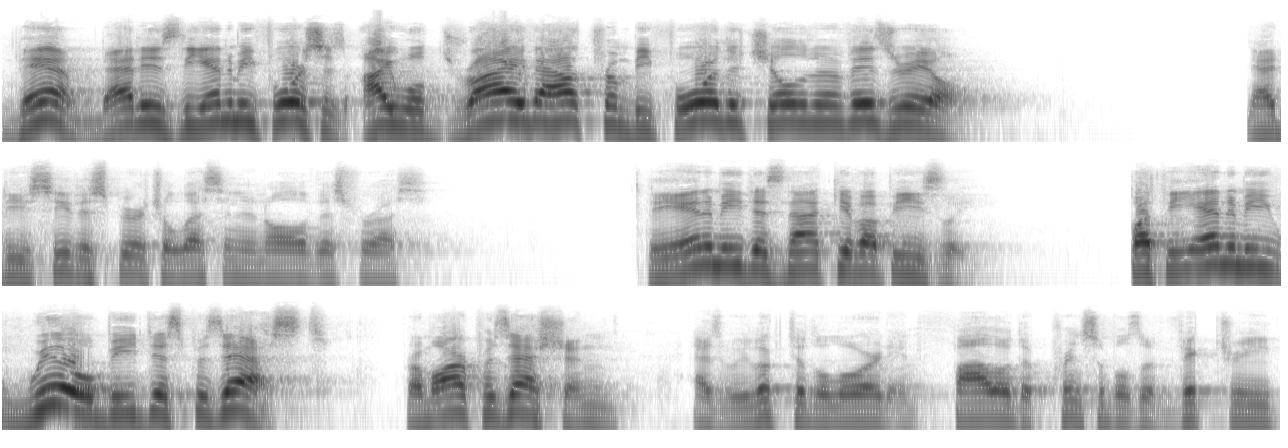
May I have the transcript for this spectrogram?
Them, that is the enemy forces, I will drive out from before the children of Israel. Now, do you see the spiritual lesson in all of this for us? The enemy does not give up easily, but the enemy will be dispossessed from our possession as we look to the Lord and follow the principles of victory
